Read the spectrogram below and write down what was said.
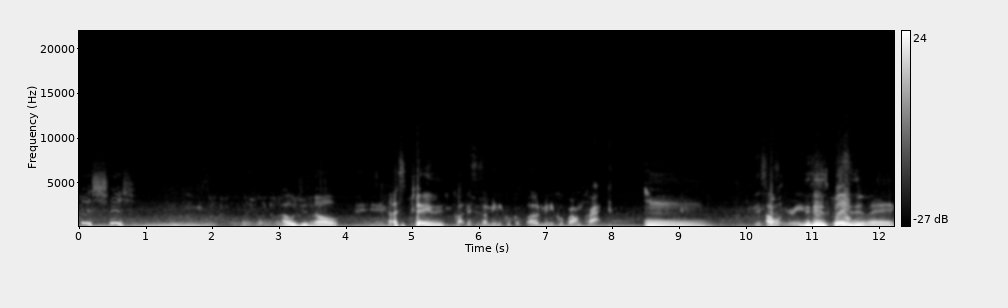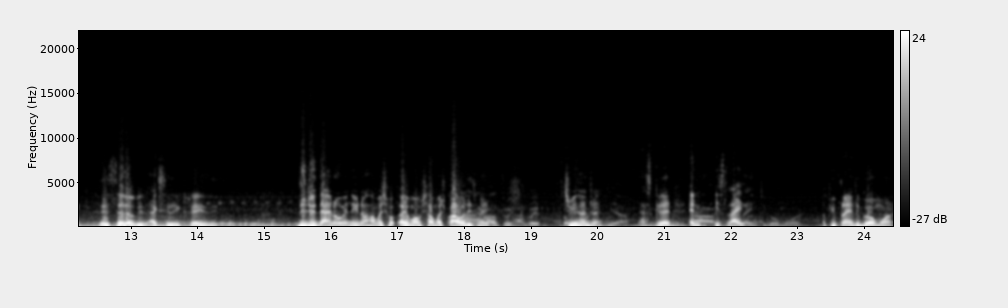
shish, shish. How would you know? That's crazy. This is a Mini Cooper, uh, Mini Cooper on crack. Mm. This is How- crazy. this is crazy, man. This setup is actually crazy. Did you dyno it? Do you know how much how much how much power this Uh, makes? Around 300. so 300? far. Yeah. That's good. And Uh, it's light. Planning to go more. Are you planning to go more?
